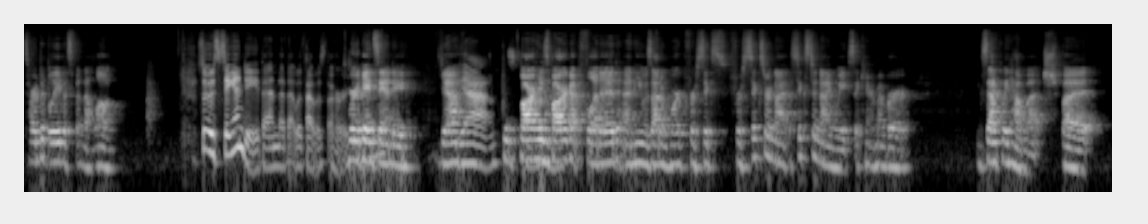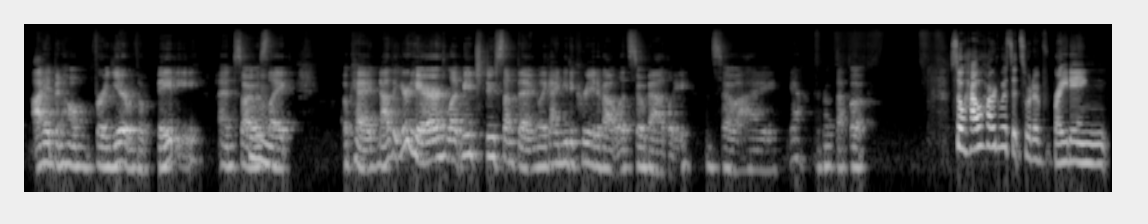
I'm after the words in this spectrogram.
It's hard to believe it's been that long. So it was Sandy then that that was that was the hurricane. Hurricane Sandy. Yeah. Yeah. His bar his bar got flooded and he was out of work for six for six or nine six to nine weeks. I can't remember exactly how much, but I had been home for a year with a baby. And so I was mm-hmm. like, okay, now that you're here, let me do something. Like I need a creative outlet so badly. And so I yeah, I wrote that book. So how hard was it sort of writing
